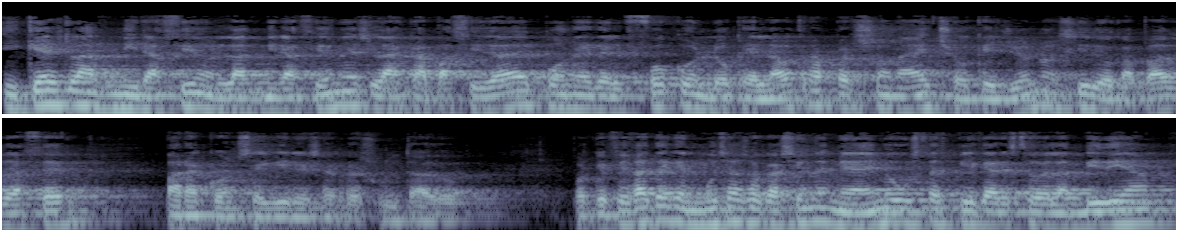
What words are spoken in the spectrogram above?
¿Y qué es la admiración? La admiración es la capacidad de poner el foco en lo que la otra persona ha hecho que yo no he sido capaz de hacer para conseguir ese resultado. Porque fíjate que en muchas ocasiones, a mí me gusta explicar esto de la envidia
